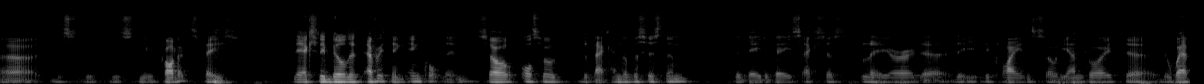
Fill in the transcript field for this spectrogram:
uh, this, this this new product space. They actually built it everything in Kotlin. So also the backend of the system, the database access layer, the, the, the clients, so the Android, the, the web,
